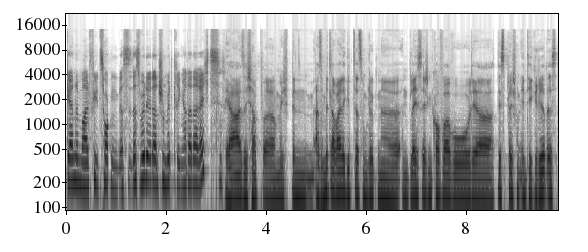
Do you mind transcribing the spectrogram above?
gerne mal viel zocken. Das, das würde er dann schon mitkriegen. Hat er da recht? Ja, also ich habe, ähm, ich bin, also mittlerweile gibt es ja zum Glück eine, einen PlayStation-Koffer, wo der Display schon integriert ist.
